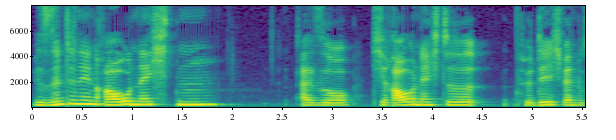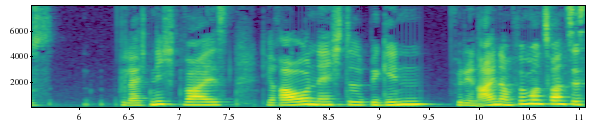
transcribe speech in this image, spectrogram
Wir sind in den Rauhnächten. Also die Rauhnächte für dich, wenn du es vielleicht nicht weißt, die Rauhnächte beginnen für den einen am 25.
